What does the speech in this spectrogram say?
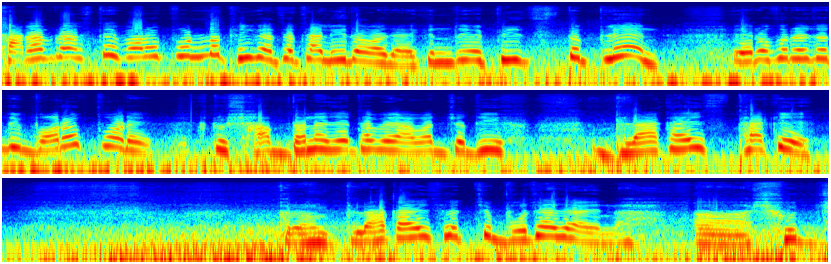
খারাপ রাস্তায় বরফ পড়ল, ঠিক আছে, চালিয়ে দেওয়া যায়। কিন্তু এই পিচ তো প্লেন এর উপরে যদি বরফ পড়ে, একটু সাবধানে যেতে হবে। আবার যদি ব্ল্যাক আইস থাকে, কারণ ব্ল্যাক আইস হচ্ছে বোঝা যায় না। সূর্য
